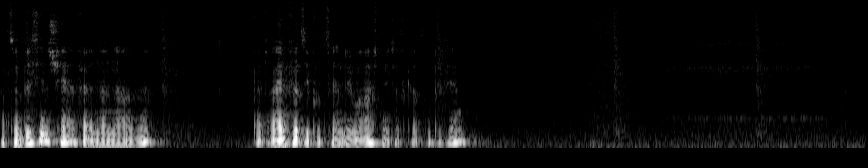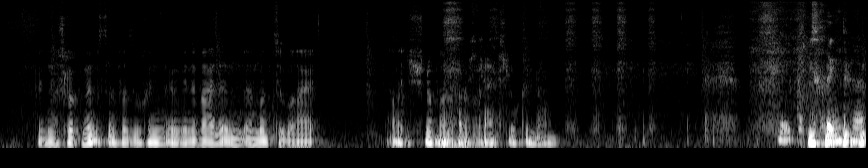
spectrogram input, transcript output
Hat so ein bisschen Schärfe in der Nase. Bei 43% überrascht mich das gerade so ein bisschen. Wenn du einen Schluck nimmst, dann versuche ihn irgendwie eine Weile im, im Mund zu behalten. Aber ich schnupper noch Habe ich dabei. keinen Schluck genommen. Fake-Trinker.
